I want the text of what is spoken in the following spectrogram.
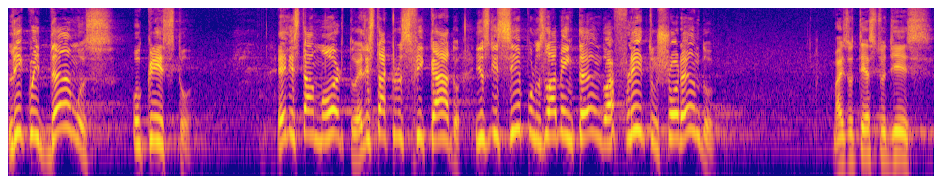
Liquidamos o Cristo. Ele está morto, ele está crucificado, e os discípulos lamentando, aflitos, chorando. Mas o texto diz:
